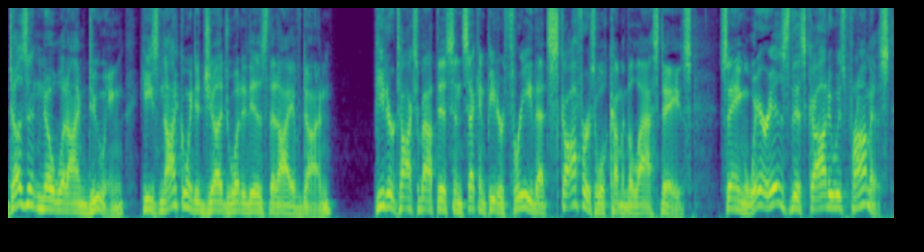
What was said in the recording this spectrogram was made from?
doesn't know what I'm doing. He's not going to judge what it is that I have done. Peter talks about this in 2 Peter 3 that scoffers will come in the last days, saying, Where is this God who is promised?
